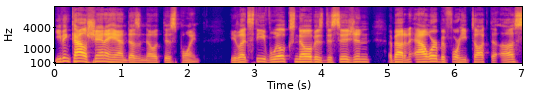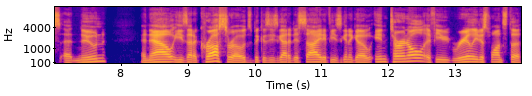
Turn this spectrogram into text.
even Kyle Shanahan doesn't know at this point. He let Steve Wilks know of his decision about an hour before he talked to us at noon. And now he's at a crossroads because he's got to decide if he's going to go internal, if he really just wants to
